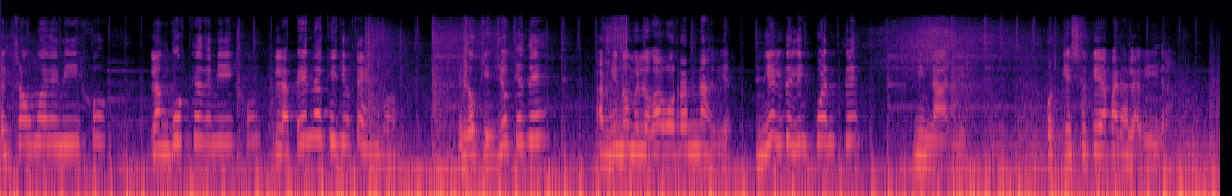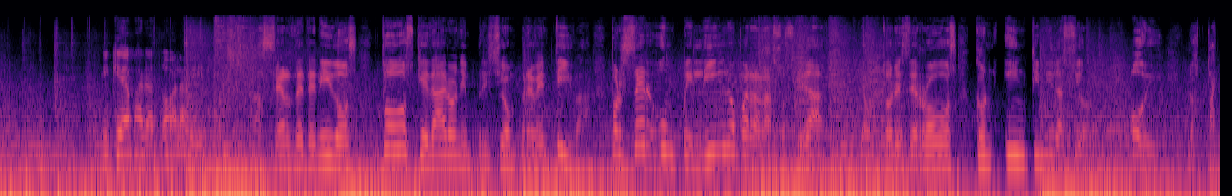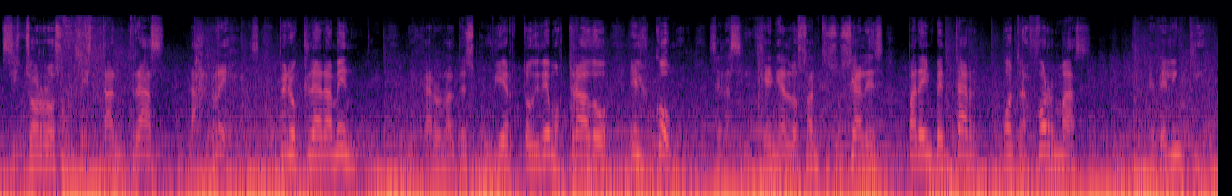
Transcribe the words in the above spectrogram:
El trauma de mi hijo, la angustia de mi hijo, la pena que yo tengo, y lo que yo quedé, a mí no me lo va a borrar nadie, ni el delincuente, ni nadie, porque eso queda para la vida y queda para toda la vida. A ser detenidos, todos quedaron en prisión preventiva por ser un peligro para la sociedad y autores de robos con intimidación. Hoy, los taxichorros están tras las rejas, pero claramente dejaron al descubierto y demostrado el cómo se las ingenian los antisociales para inventar otras formas de delinquir.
